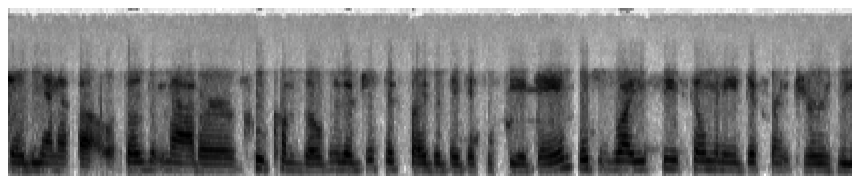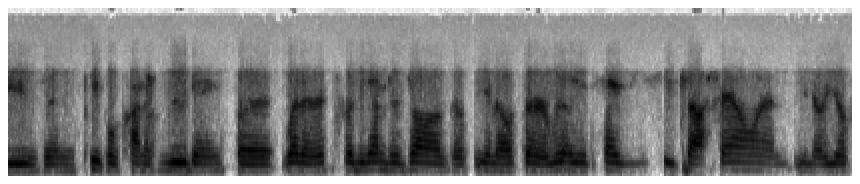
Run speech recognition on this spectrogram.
for the NFL. It doesn't matter who comes over, they're just excited they get to see a game, which is why you see so many different jerseys and people kind of rooting for whether it's for the underdog or, you know, if they're really excited to see Josh Allen, you know, you'll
